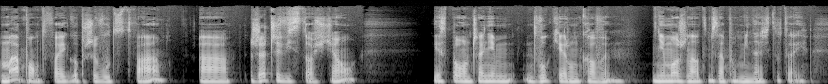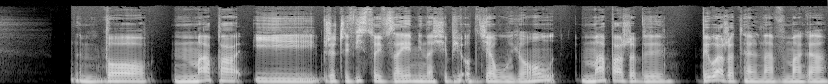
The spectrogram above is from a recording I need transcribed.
mapą Twojego przywództwa, a rzeczywistością jest połączeniem dwukierunkowym. Nie można o tym zapominać tutaj, bo mapa i rzeczywistość wzajemnie na siebie oddziałują. Mapa, żeby była rzetelna, wymaga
